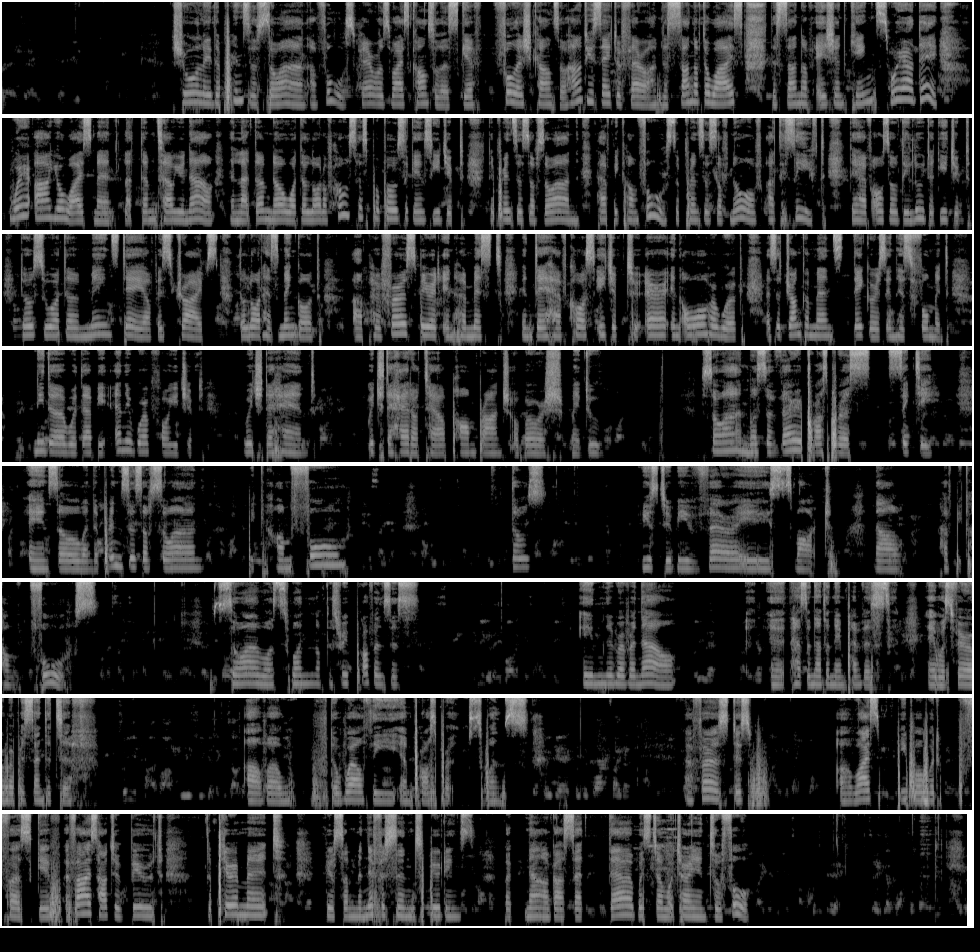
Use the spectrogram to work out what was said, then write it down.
surely the princes of Zoan are fools. Pharaoh's wise counselors give foolish counsel. How do you say to Pharaoh, I'm the son of the wise, the son of ancient kings? Where are they? Where are your wise men? Let them tell you now, and let them know what the Lord of hosts has proposed against Egypt. The princes of Zoan have become fools, the princes of Noph are deceived. They have also deluded Egypt, those who are the mainstay of his tribes. The Lord has mingled a perverse spirit in her midst, and they have caused Egypt to err in all her work, as a drunken man staggers in his vomit. Neither would there be any work for Egypt, which the hand, which the head or tail, palm branch or bulrush may do. Zoan was a very prosperous city, and so when the princes of Zoan become full those used to be very smart now have become fools. Zoan was one of the three provinces in the river Nile. It has another name, Penvis. It was very representative of uh, the wealthy and prosperous ones. At first, this uh, wise people would first give advice how to build the pyramid, build some magnificent buildings. But now God said their wisdom will turn into fool.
